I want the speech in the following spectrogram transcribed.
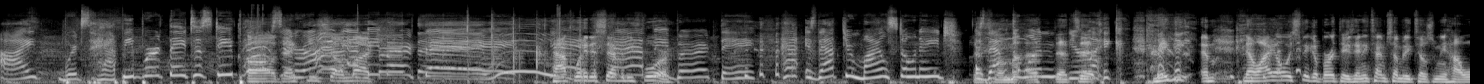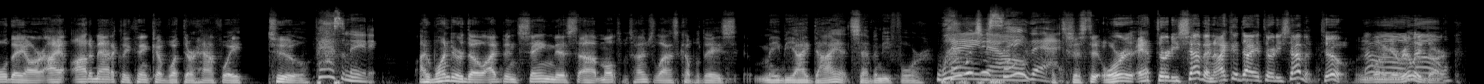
I, it's happy birthday to Steve Patterson, Oh, thank you right? so much. Happy birthday. Halfway to 74. Happy birthday. Ha- is that your milestone age? That's is that my- the uh, one that's you're it. like? Maybe um, now. I always think of birthdays. Anytime somebody tells me how old they are, I automatically think of what they're halfway to. Fascinating. I wonder though. I've been saying this uh, multiple times the last couple days. Maybe I die at seventy four. Why Hey, would you now. say that? It's just or at thirty seven. I could die at thirty seven too. You want to get Oh, really no. dark?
